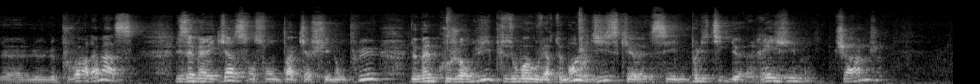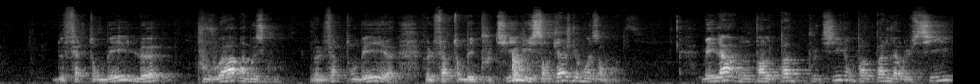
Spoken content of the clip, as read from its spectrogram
le pouvoir à Damas. Les Américains ne s'en sont pas cachés non plus, de même qu'aujourd'hui, plus ou moins ouvertement, ils disent que c'est une politique de régime change de faire tomber le pouvoir à Moscou. Veulent faire tomber, euh, veulent faire tomber Poutine, et ils s'en cachent de moins en moins. Mais là, on ne parle pas de Poutine, on ne parle pas de la Russie,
